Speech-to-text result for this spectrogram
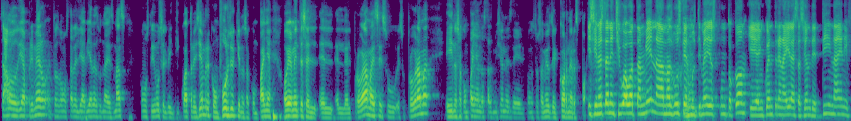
sábado día primero, entonces vamos a estar el día viernes una vez más, como estuvimos el 24 de diciembre, con Furcio, quien nos acompaña, obviamente es el, el, programa, ese es su, su, programa, y nos acompañan las transmisiones de, con nuestros amigos del Corner Sport. Y si no están en Chihuahua también, nada más busquen multimedios.com y encuentren ahí la estación de D95,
